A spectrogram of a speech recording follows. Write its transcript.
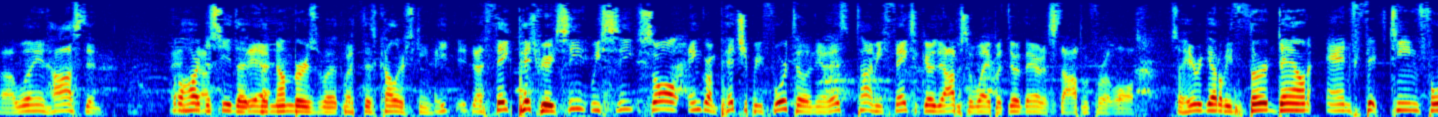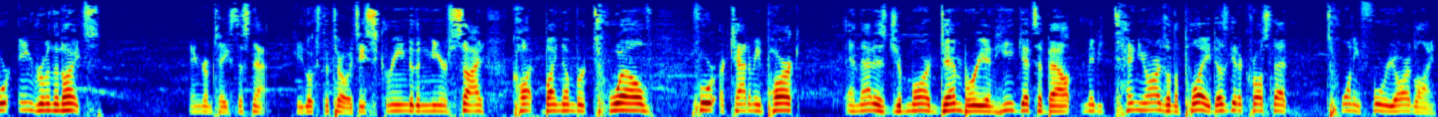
uh, William Hostin. A little hard to see the, yeah. the numbers with, with this color scheme. He, the fake pitch. We see we see saw Ingram pitch it before to near this time he fakes it goes the opposite way, but they're there to stop him for a loss. So here we go. It'll be third down and 15 for Ingram and the Knights. Ingram takes the snap. He looks to throw. It's a screen to the near side, caught by number 12 for Academy Park, and that is Jamar Dembry, and he gets about maybe 10 yards on the play. Does get across that 24 yard line.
